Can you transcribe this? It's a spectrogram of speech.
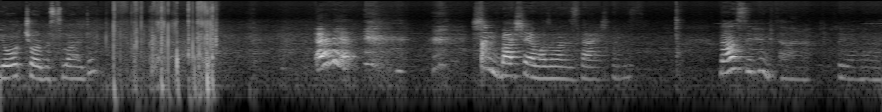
yoğurt çorbası vardı. Öyle. Şimdi başlayalım o zaman isterseniz. Nasıl yapayım bir tane? Duyuyorum hemen.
